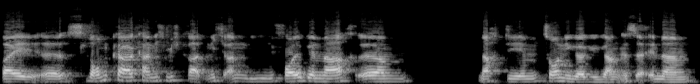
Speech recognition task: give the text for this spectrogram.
Bei äh, Slomka kann ich mich gerade nicht an die Folge nach, ähm, nachdem Zorniger gegangen ist, erinnern.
